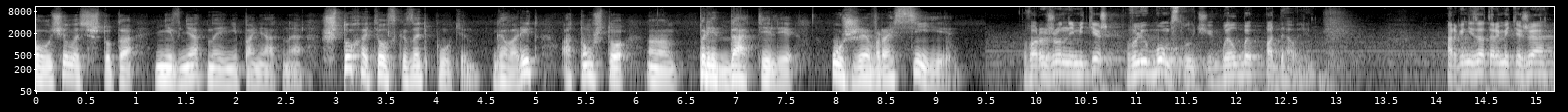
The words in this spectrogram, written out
получилось что-то невнятное и непонятное. Что хотел сказать Путин? Говорит о том, что э, предатели уже в России. Вооруженный мятеж в любом случае был бы подавлен. Организаторы мятежа,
